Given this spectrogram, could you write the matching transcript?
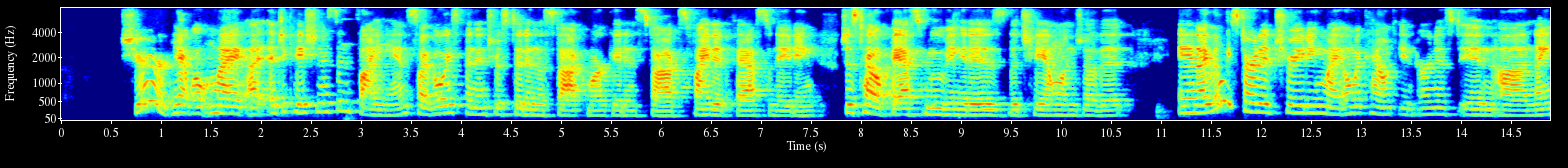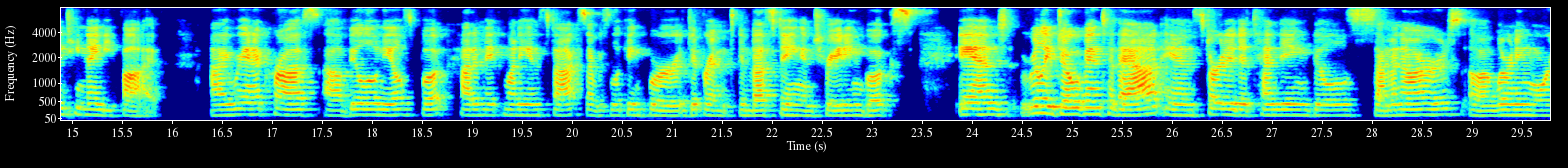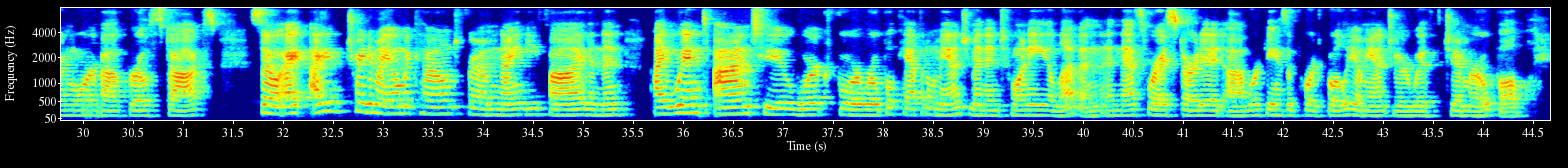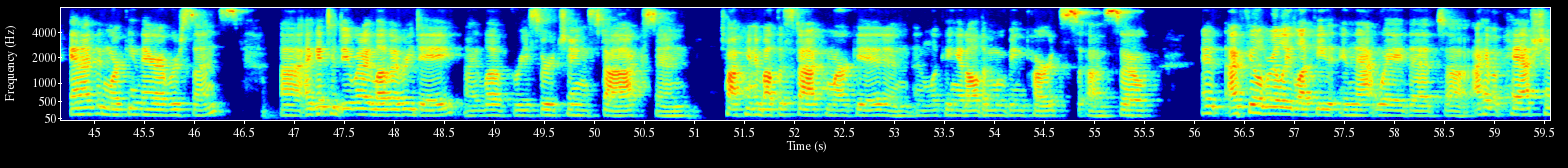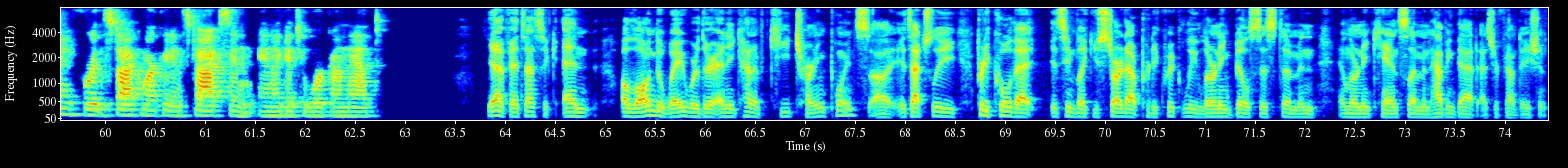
Sure. Yeah. Well, my uh, education is in finance. So I've always been interested in the stock market and stocks, find it fascinating, just how fast moving it is, the challenge of it. And I really started trading my own account in earnest in uh, 1995. I ran across uh, Bill O'Neill's book, How to Make Money in Stocks. I was looking for different investing and trading books and really dove into that and started attending Bill's seminars, uh, learning more and more about growth stocks. So I, I traded my own account from 95 and then I went on to work for Roppel Capital Management in 2011. And that's where I started uh, working as a portfolio manager with Jim Roppel. And I've been working there ever since. Uh, I get to do what I love every day. I love researching stocks and talking about the stock market and, and looking at all the moving parts. Uh, so I feel really lucky in that way that uh, I have a passion for the stock market and stocks, and, and I get to work on that. Yeah, fantastic. And along the way, were there any kind of key turning points? Uh, it's actually pretty cool that it seemed like you started out pretty quickly learning Bill's system and, and learning CanSlim and having that as your foundation.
